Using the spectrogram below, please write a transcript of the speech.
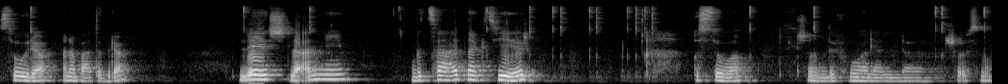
صورة أنا بعتبرها. ليش؟ لأني بتساعدنا كتير الصور عشان نضيفوها لل شو اسمه.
